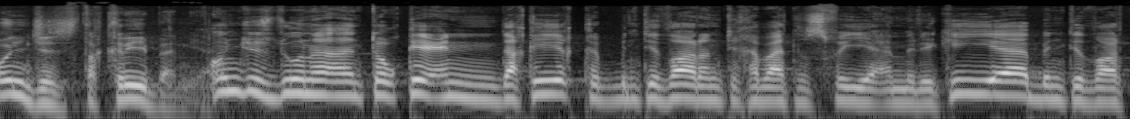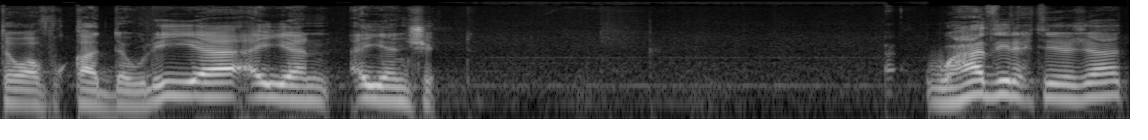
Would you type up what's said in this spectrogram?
أنجز تقريبا يعني. أنجز دون أن توقيع دقيق بانتظار انتخابات نصفية أمريكية بانتظار توافقات دولية أيا أيا شئت وهذه الاحتجاجات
